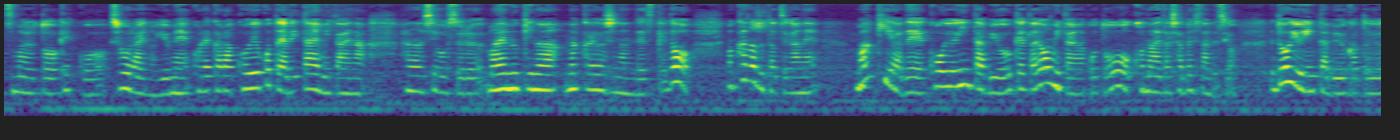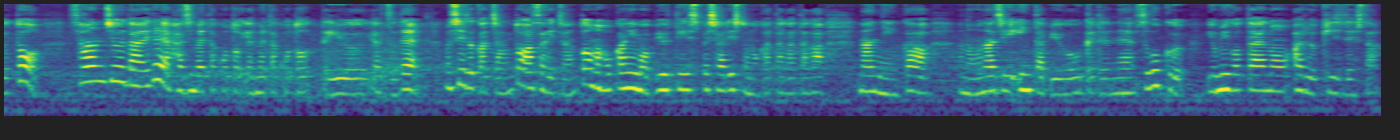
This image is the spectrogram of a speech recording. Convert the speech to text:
集まると結構将来の夢これからこういうことやりたいみたいな話をする前向きな仲良しなんですけど、まあ、彼女たちがねマキアでこういうインタビューを受けたよみたいなことをこの間喋ってたんですよ。どういうインタビューかというと30代で始めたことやめたことっていうやつで、まあ、静香ちゃんとあさりちゃんと、まあ、他にもビューティースペシャリストの方々が何人かあの同じインタビューを受けてねすごく読み応えのある記事でした。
